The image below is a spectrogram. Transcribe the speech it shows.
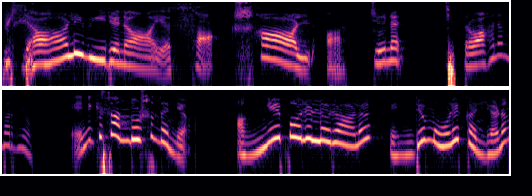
വിശാളി വീരനായ സാക്ഷാൽ അർജുനൻ. ചിത്രവാഹനം പറഞ്ഞു. എനിക്ക് സന്തോഷം തന്നെയാ. അങ്ങേ പോലുള്ള ഒരാൾ എന്റെ മോളെ കല്യാണം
